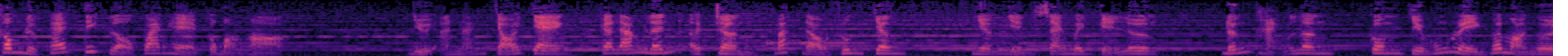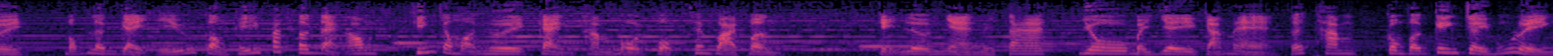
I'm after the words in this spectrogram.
không được phép tiết lộ quan hệ của bọn họ. Dưới ánh nắng chói chang, cả đám lính ở trần bắt đầu run chân, nhưng nhìn sang bên kỵ lương, đứng thẳng lưng cùng chịu huấn luyện với mọi người, bóng lưng gầy yếu còn khí phách hơn đàn ông, khiến cho mọi người càng thầm bội phục thêm vài phần. Kỵ lương nhà người ta, dù bị gì cả mẹ tới thăm, cũng vẫn kiên trì huấn luyện.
